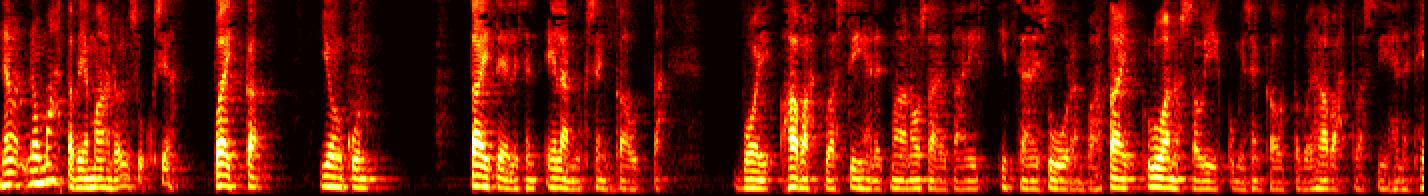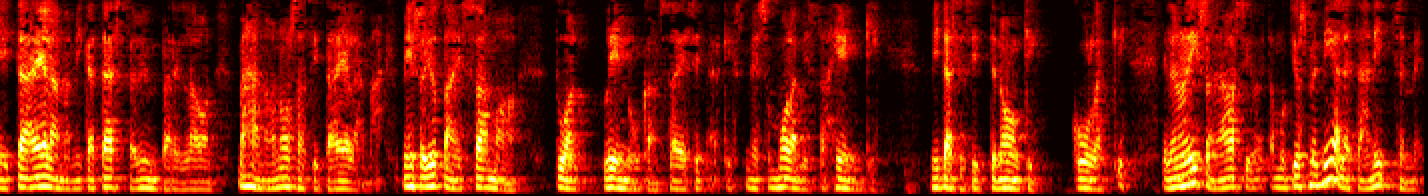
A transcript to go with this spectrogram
ne on, ne on mahtavia mahdollisuuksia, vaikka jonkun taiteellisen elämyksen kautta voi havahtua siihen, että mä oon osa jotain itseäni suurempaa, tai luonnossa liikkumisen kautta voi havahtua siihen, että hei, tämä elämä, mikä tässä ympärillä on, mähän on osa sitä elämää. Meissä on jotain samaa, tuon linnun kanssa esimerkiksi. Meissä on molemmissa henki, mitä se sitten onkin kullekin. Eli ne on isoja asioita, mutta jos me mielletään itsemme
